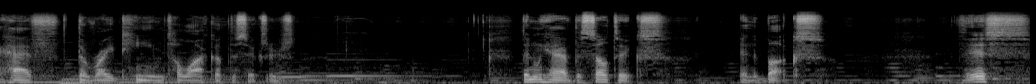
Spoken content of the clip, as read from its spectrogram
have the right team to lock up the Sixers. Then we have the Celtics and the Bucks. This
